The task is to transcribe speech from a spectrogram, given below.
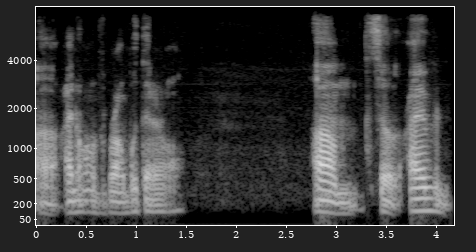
Uh, I don't have a problem with it at all. Um, so I haven't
